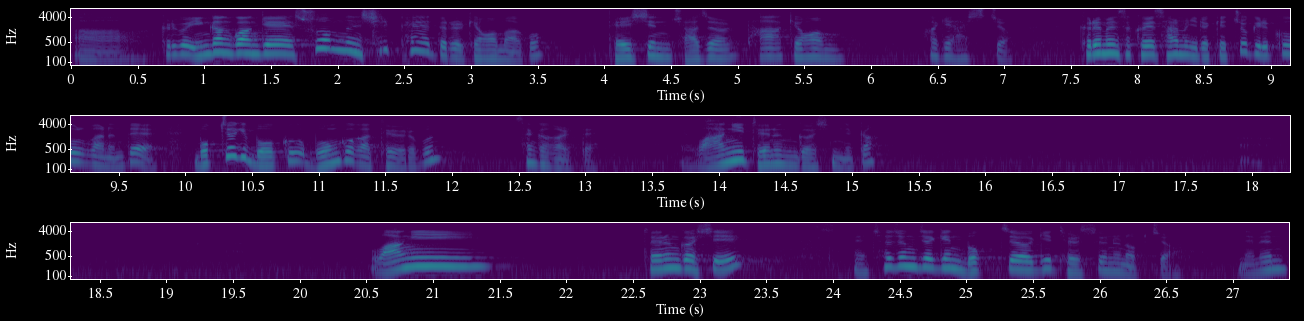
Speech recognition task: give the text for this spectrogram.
아, 그리고 인간관계에 수없는 실패들을 경험하고 배신, 좌절 다 경험하게 하시죠. 그러면서 그의 삶을 이렇게 쭉 읽고 가는데 목적이 뭐, 뭔것 같아요, 여러분? 생각할 때 왕이 되는 것입니까? 왕이 되는 것이 최종적인 목적이 될 수는 없죠. 왜냐하면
